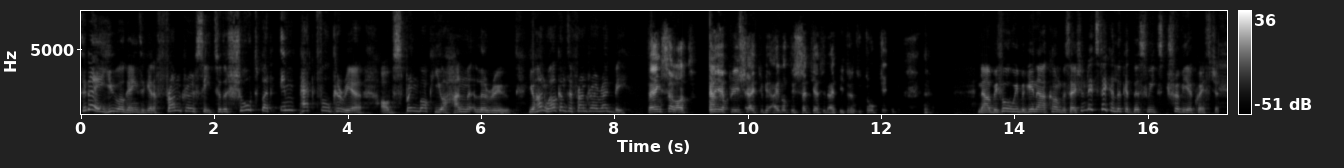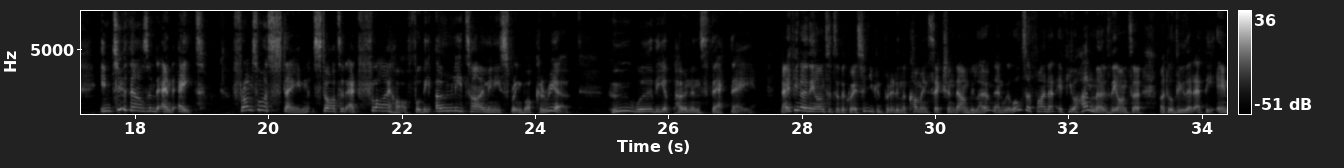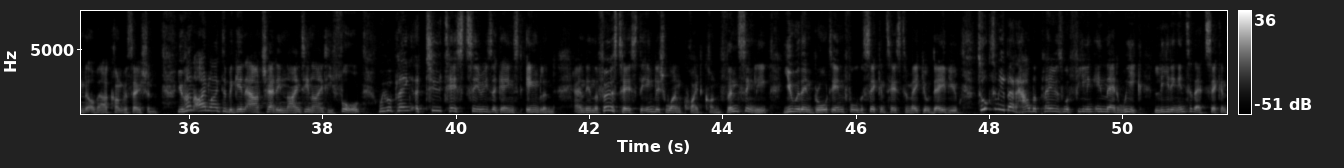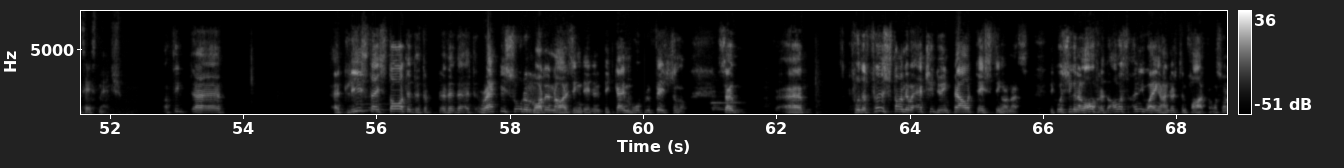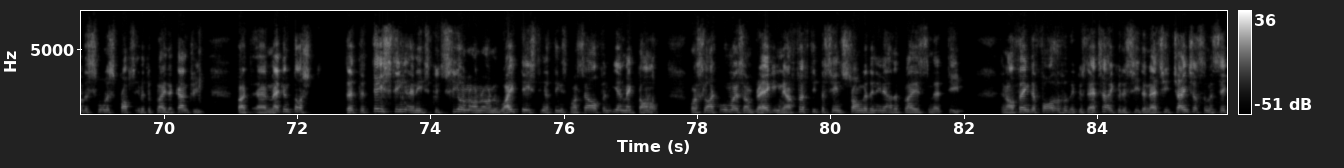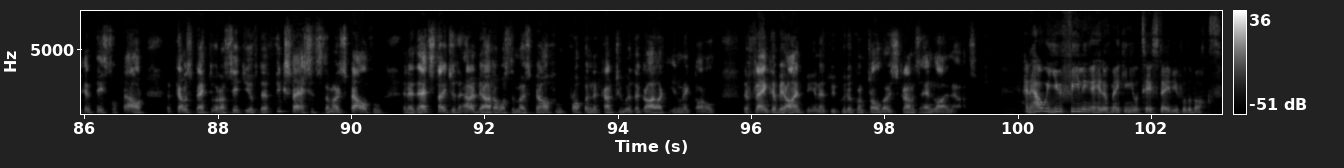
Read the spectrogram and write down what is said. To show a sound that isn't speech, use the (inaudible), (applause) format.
Today, you are going to get a front row seat to the short but impactful career of Springbok Johan le Roux. Johan, welcome to Front Row Rugby. Thanks a lot. Really appreciate to be able to sit here today, Peter, and to talk to you. Now, before we begin our conversation, let's take a look at this week's trivia question. In 2008, Francois Steyn started at fly half for the only time in his Springbok career. Who were the opponents that day? Now, if you know the answer to the question, you can put it in the comment section down below, and we'll also find out if Johan knows the answer, but we'll do that at the end of our conversation. Johan, I'd like to begin our chat in 1994. We were playing a two test series against England, and in the first test, the English won quite convincingly. You were then brought in for the second test to make your debut. Talk to me about how the players were feeling in that week leading into that second test match. I think uh, at least they started the, the, the, the rugby sort of modernizing then and became more professional. So uh, for the first time, they were actually doing power testing on us because you're going to laugh at it. I was only weighing 105. I was one of the smallest props ever to play the country. But uh, McIntosh did the testing and he could see on, on, on weight testing and things myself and Ian McDonald was like almost, I'm bragging now, 50% stronger than any other players in that team. And I'll thank the Father for that because that's how I could have seen the Nazi change us in the second test of power. It comes back to what I said to you if the fixed facets the most powerful. And at that stage, without a doubt, I was the most powerful prop in the country with a guy like Ian McDonald, the flanker behind me, and that we could have controlled those scrums and lineouts. And how were you feeling ahead of making your test debut for the Boks?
